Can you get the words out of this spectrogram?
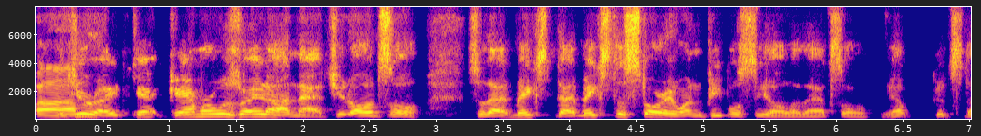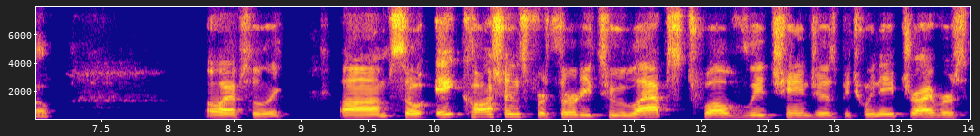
Um, but you're right. Ca- camera was right on that, you know, and so so that makes that makes the story when people see all of that. So yep, good stuff. Oh, absolutely. Um, so eight cautions for 32 laps, 12 lead changes between eight drivers,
